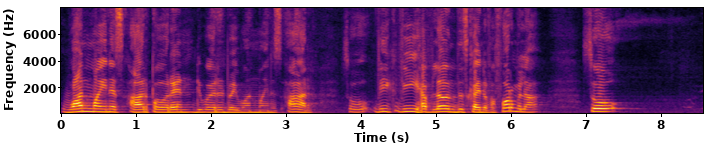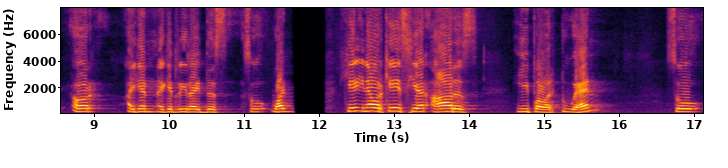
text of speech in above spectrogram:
1 minus r power n divided by 1 minus r. So, we, we have learned this kind of a formula. So, or I can I can rewrite this. So, what here in our case here r is e power 2 n. So,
